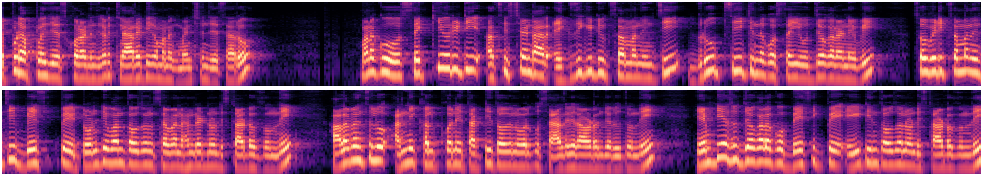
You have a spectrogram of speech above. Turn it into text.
ఎప్పుడు అప్లై చేసుకోవాలనేది కూడా క్లారిటీగా మనకు మెన్షన్ చేశారు. మనకు సెక్యూరిటీ అసిస్టెంట్ ఆర్ ఎగ్జిక్యూటివ్కి సంబంధించి గ్రూప్ సి కిందకు వస్తాయి ఈ ఉద్యోగాలు అనేవి. సో వీటికి సంబంధించి basic pay twenty one thousand seven hundred నుండి స్టార్ట్ అవుతుంది. అలవెన్స్లు అన్నీ కలుపుకొని థర్టీ థౌసండ్ వరకు శాలరీ రావడం జరుగుతుంది. ఎంటీఎస్ ఉద్యోగాలకు బేసిక్ పే ఎయిటీన్ థౌసండ్ నుండి స్టార్ట్ అవుతుంది.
